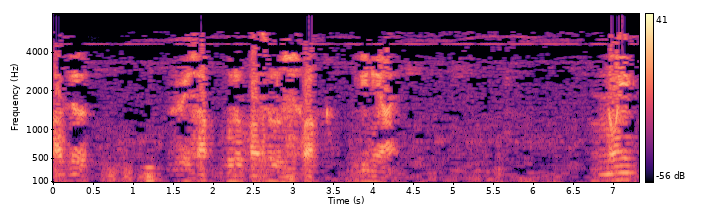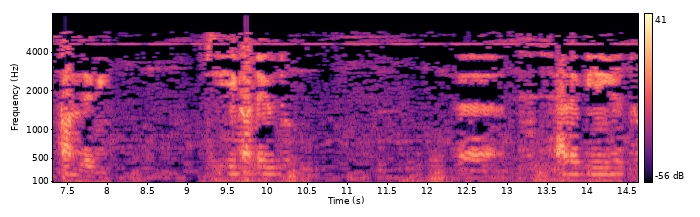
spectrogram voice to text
අද වෙසක් පුර පසළොස්වක් දිනයයි. නොයෙක් කන්දෙමි සිහි කටයුතු සැලකිය යුතු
